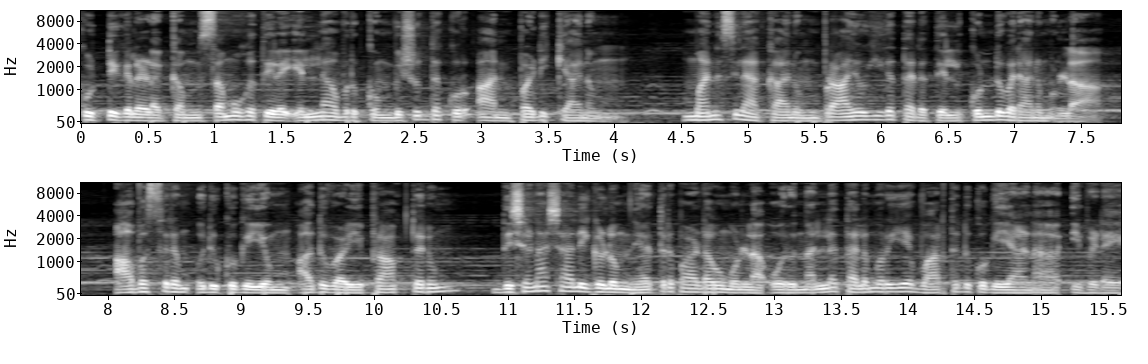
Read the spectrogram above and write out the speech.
കുട്ടികളടക്കം സമൂഹത്തിലെ എല്ലാവർക്കും വിശുദ്ധ ഖുർആൻ പഠിക്കാനും മനസ്സിലാക്കാനും പ്രായോഗിക തലത്തിൽ കൊണ്ടുവരാനുമുള്ള അവസരം ഒരുക്കുകയും അതുവഴി പ്രാപ്തരും ദിഷണാശാലികളും നേതൃപാഠവുമുള്ള ഒരു നല്ല തലമുറയെ വാർത്തെടുക്കുകയാണ് ഇവിടെ.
